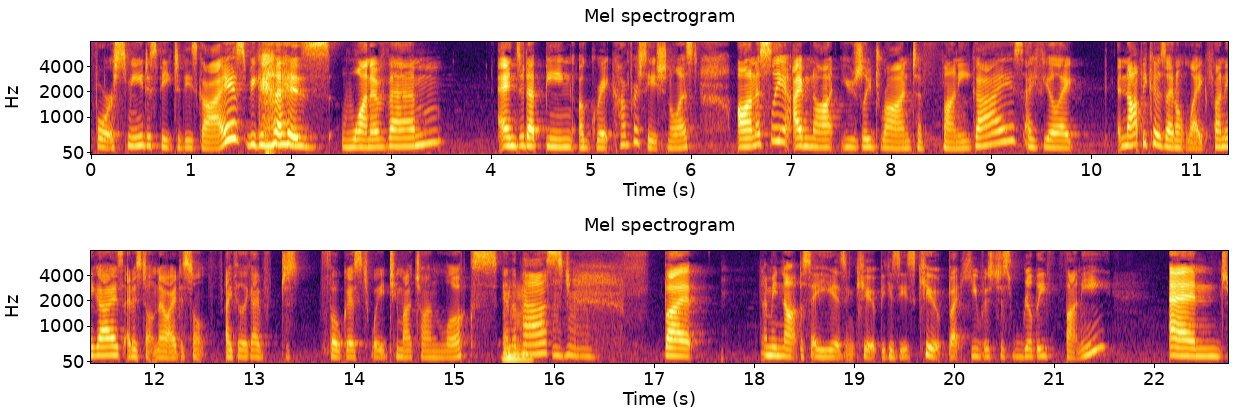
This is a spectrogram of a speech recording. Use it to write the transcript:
forced me to speak to these guys because one of them ended up being a great conversationalist. Honestly, I'm not usually drawn to funny guys. I feel like not because I don't like funny guys, I just don't know. I just don't I feel like I've just focused way too much on looks in the mm-hmm. past. Mm-hmm. But I mean not to say he isn't cute because he's cute, but he was just really funny and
